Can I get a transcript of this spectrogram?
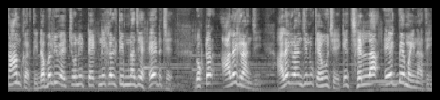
કામ કરતી ડબલ્યુએચઓની ટેકનિકલ ટીમના જે હેડ છે, ડૉક્ટર આલેગ્રાંજી, આલેગ્રાંજીનું કહેવું છે કે છેલ્લા એક બે મહિનાથી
